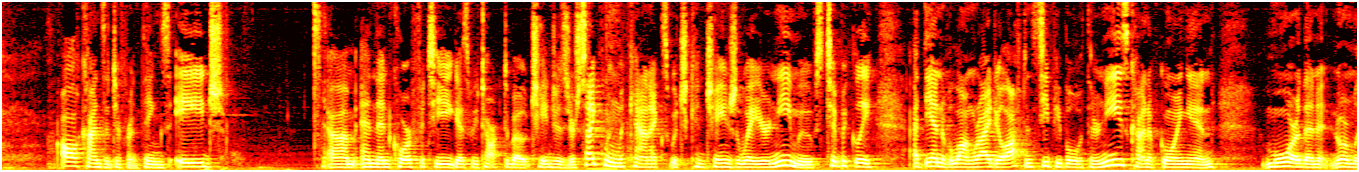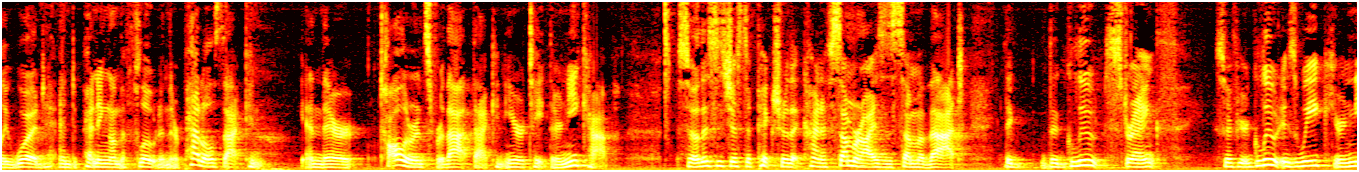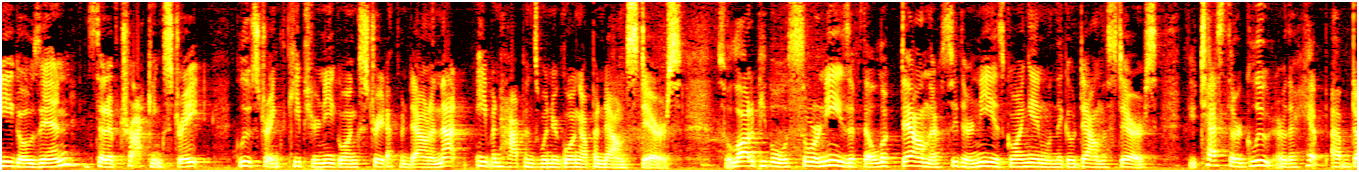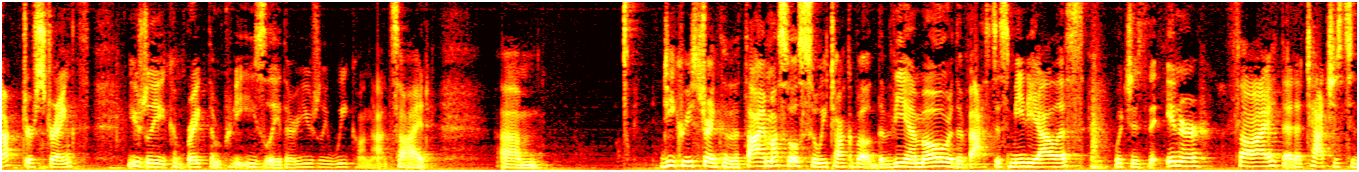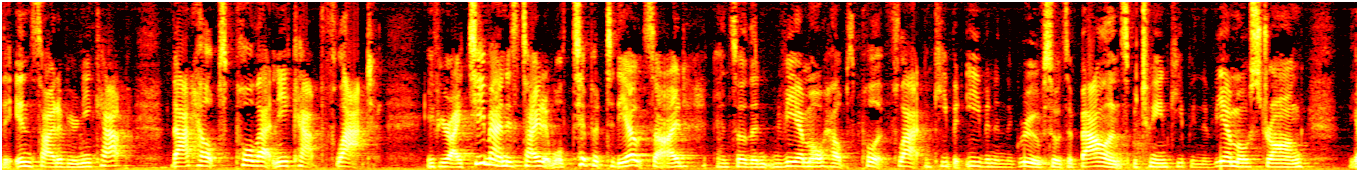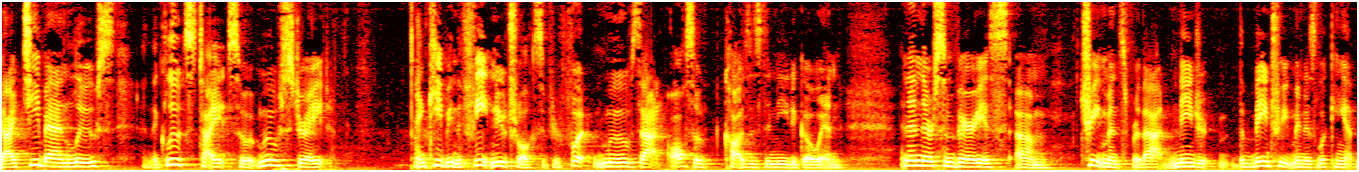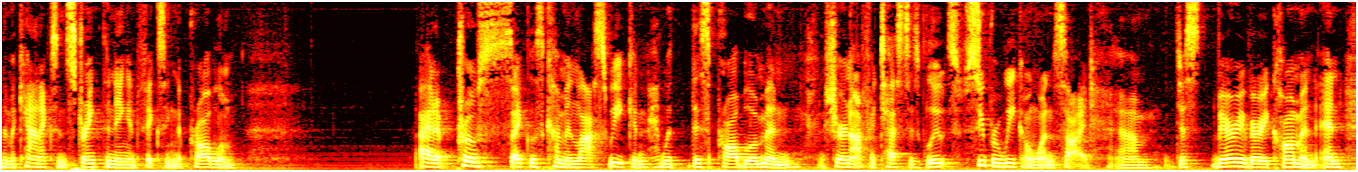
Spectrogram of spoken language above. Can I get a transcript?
all kinds of different things, age. Um, and then core fatigue, as we talked about, changes your cycling mechanics, which can change the way your knee moves. Typically, at the end of a long ride, you'll often see people with their knees kind of going in more than it normally would. And depending on the float and their pedals, that can, and their tolerance for that, that can irritate their kneecap. So this is just a picture that kind of summarizes some of that. The, the glute strength. So if your glute is weak, your knee goes in instead of tracking straight. Glute strength keeps your knee going straight up and down, and that even happens when you're going up and down stairs. So a lot of people with sore knees, if they'll look down, they'll see their knee is going in when they go down the stairs. If you test their glute or their hip abductor strength, usually you can break them pretty easily. They're usually weak on that side. Um, decreased strength of the thigh muscles. So we talk about the VMO or the vastus medialis, which is the inner thigh that attaches to the inside of your kneecap. That helps pull that kneecap flat. If your IT band is tight, it will tip it to the outside, and so the VMO helps pull it flat and keep it even in the groove. So it's a balance between keeping the VMO strong, the IT band loose, and the glutes tight so it moves straight, and keeping the feet neutral because if your foot moves, that also causes the knee to go in. And then there's some various um, treatments for that. Major, the main treatment is looking at the mechanics and strengthening and fixing the problem. I had a pro cyclist come in last week and with this problem, and sure enough, I test his glutes, super weak on one side, um, just very, very common. And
